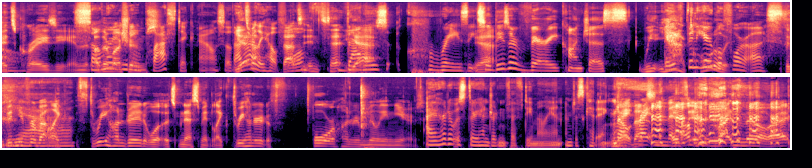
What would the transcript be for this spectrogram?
it's crazy. And Some other are eating mushrooms. plastic now, so that's Yeah, really helpful. That's insane. That is yeah. crazy. So these are very conscious. we yeah, They've yeah, been here before us. They've been here for about like 300. Well, it's been estimated like 300 to 400 million years. I heard it was 350 million. I'm just kidding. No, Right- that's right in the middle. It's, it's right in the middle, right?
